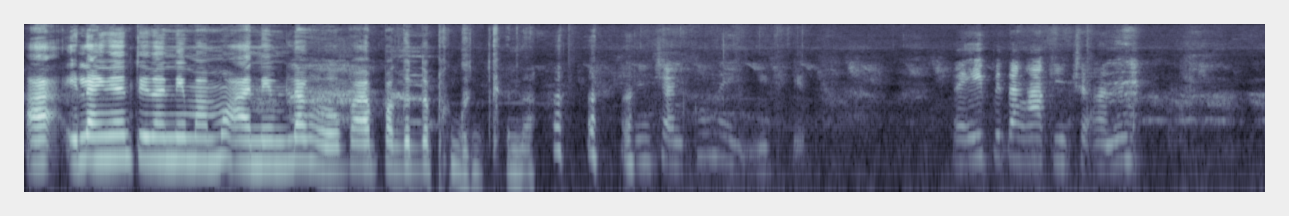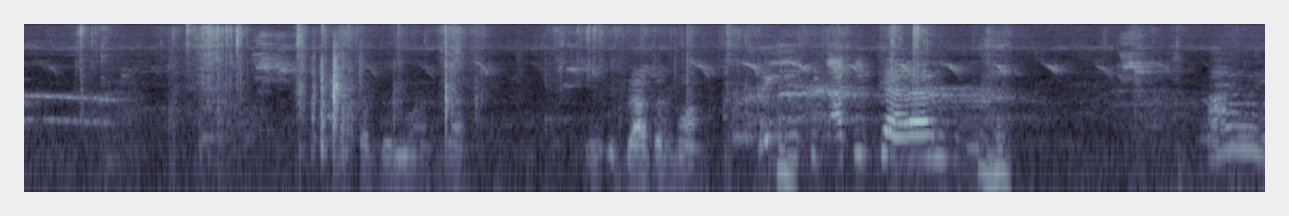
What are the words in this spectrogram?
Ah, ilang yan tinaniman mo? Anim lang oh. Pa pagod na pagod ka na. Yung tiyan ko naiipit. Naiipit ang aking tiyan. Sabi mo, i-vlogger mo. ah. Naiipit aking tiyan. Ay.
